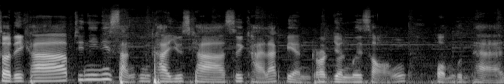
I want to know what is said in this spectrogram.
สวัสดีครับ ที่นี่นิสสันกรุงไทยยูสคาซื้อขายแลกเปลี่ยนรถยนต์มือ 2 ผมคุณแผน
